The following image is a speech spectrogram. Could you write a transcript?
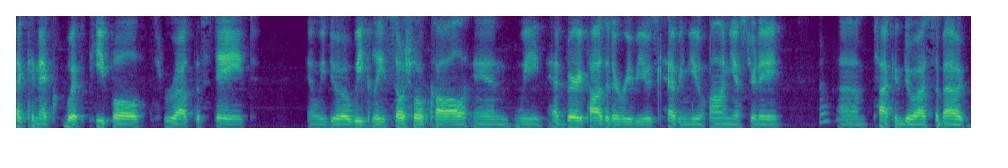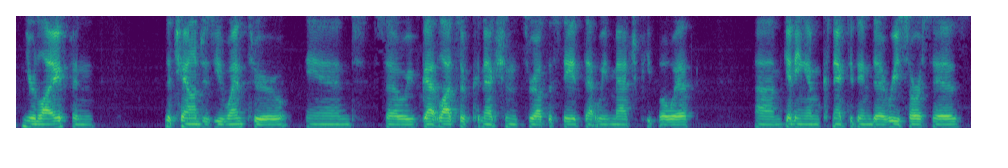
I connect with people throughout the state and we do a weekly social call and we had very positive reviews having you on yesterday Okay. um, talking to us about your life and the challenges you went through and so we've got lots of connections throughout the state that we match people with um, getting them connected into resources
